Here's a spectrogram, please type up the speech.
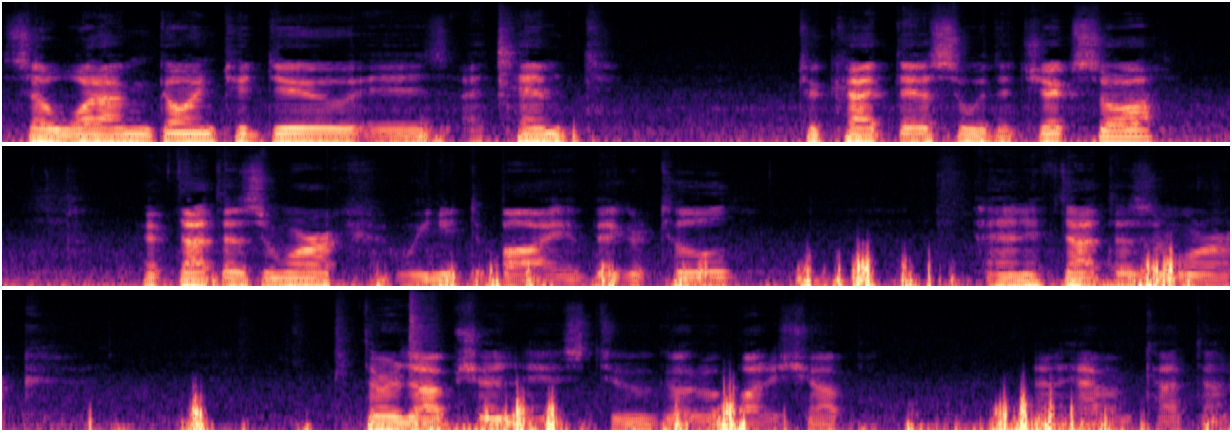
So what I'm going to do is attempt to cut this with a jigsaw. If that doesn't work, we need to buy a bigger tool. And if that doesn't work, third option is to go to a body shop and have them cut that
